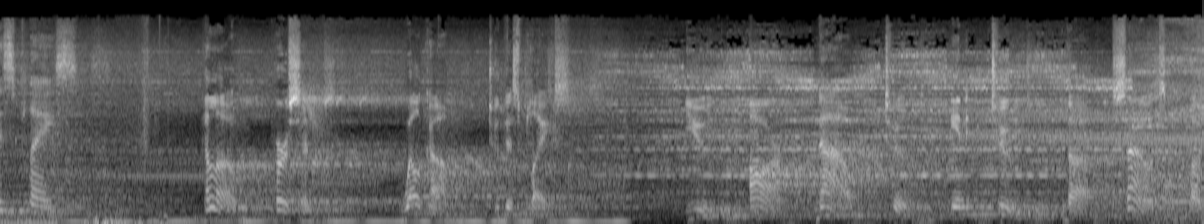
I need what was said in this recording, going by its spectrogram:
this place. Hello, person. Welcome to this place. You are now tuned into the sounds of.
